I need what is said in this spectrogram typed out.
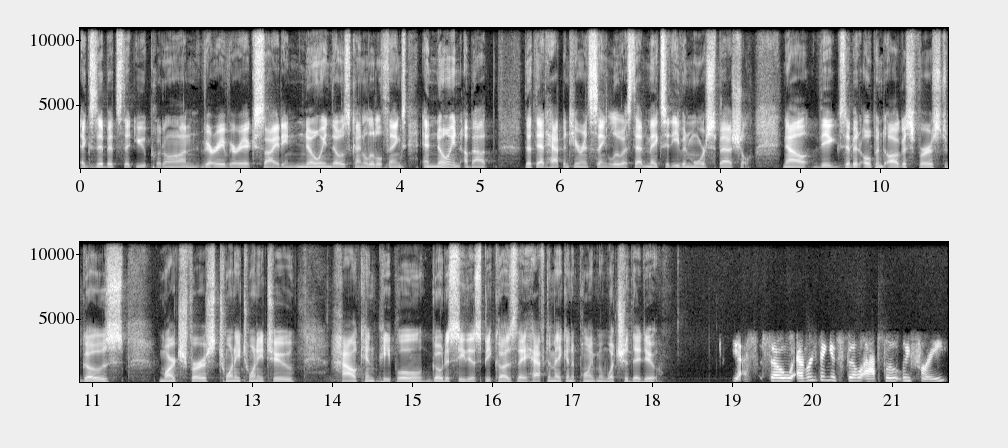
exhibits that you put on very very exciting knowing those kind of little things and knowing about that that happened here in St. Louis that makes it even more special now the exhibit opened August 1st goes March 1st 2022 how can people go to see this because they have to make an appointment what should they do Yes. So everything is still absolutely free.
